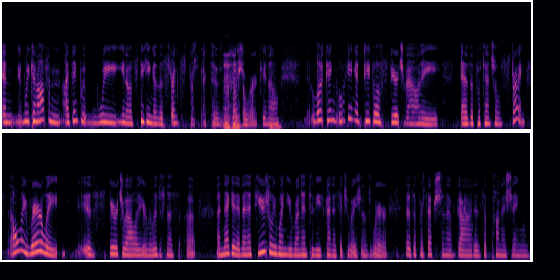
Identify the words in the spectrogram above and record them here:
and we can often, I think we, we you know, speaking of the strengths perspective Mhm. social work, you know, looking, looking at people's spirituality as a potential strength. Only rarely is spirituality or religiousness a, a negative, and it's usually when you run into these kind of situations where there's a perception of God as a punishing,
